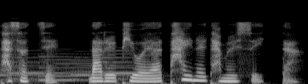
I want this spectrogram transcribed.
다섯째, 나를 비워야 타인을 담을 수 있다.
